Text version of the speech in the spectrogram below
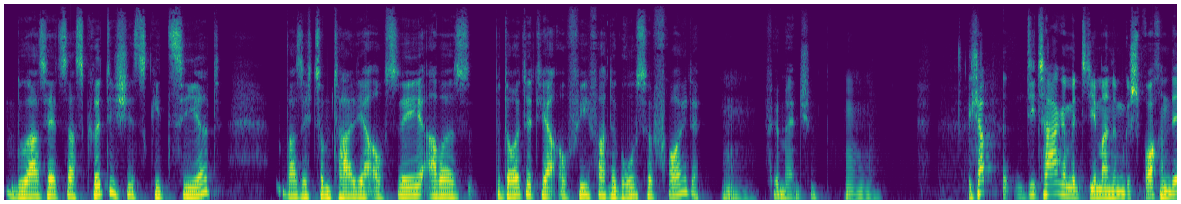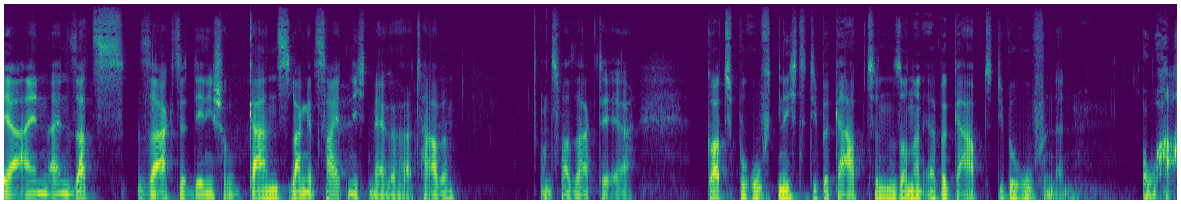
du hast jetzt das Kritische skizziert, was ich zum Teil ja auch sehe, aber es bedeutet ja auch vielfach eine große Freude mhm. für Menschen. Mhm. Ich habe die Tage mit jemandem gesprochen, der einen, einen Satz sagte, den ich schon ganz lange Zeit nicht mehr gehört habe. Und zwar sagte er, Gott beruft nicht die Begabten, sondern er begabt die Berufenen. Oha.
